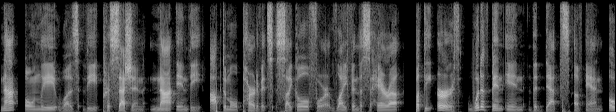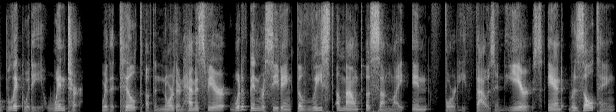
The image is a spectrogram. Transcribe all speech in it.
Not only was the precession not in the optimal part of its cycle for life in the Sahara, but the Earth would have been in the depths of an obliquity winter, where the tilt of the northern hemisphere would have been receiving the least amount of sunlight in 40,000 years, and resulting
